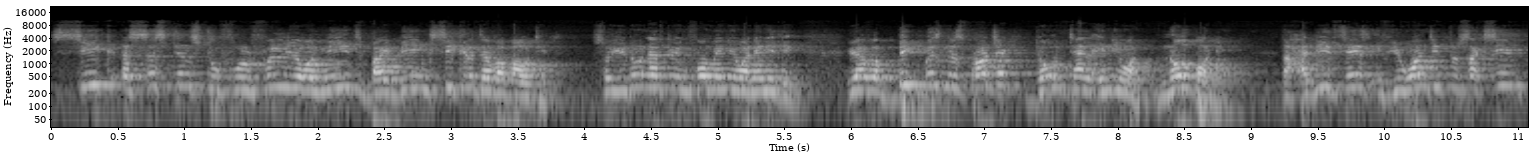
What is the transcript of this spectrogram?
seek assistance to fulfill your needs by being secretive about it. So you don't have to inform anyone anything. You have a big business project, don't tell anyone, nobody. The hadith says if you want it to succeed,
